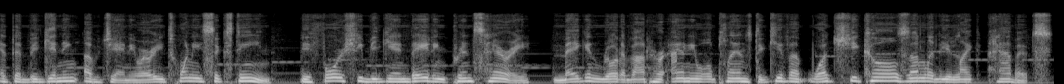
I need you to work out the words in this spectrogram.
At the beginning of January 2016, before she began dating Prince Harry, Meghan wrote about her annual plans to give up what she calls unladylike habits.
